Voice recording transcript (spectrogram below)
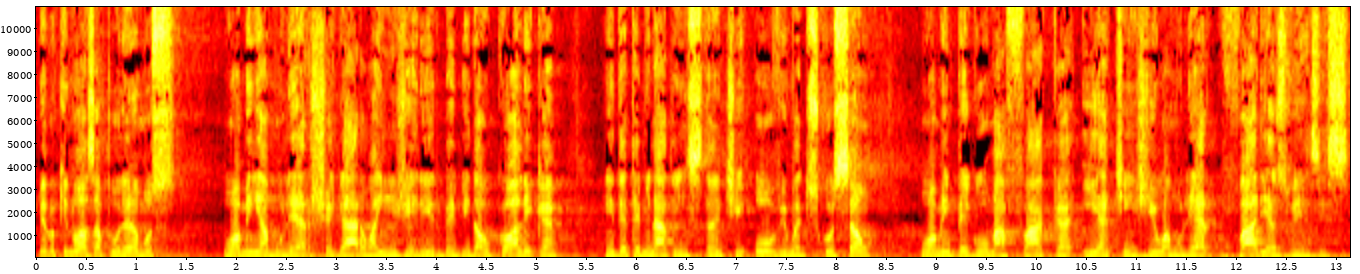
Pelo que nós apuramos, o homem e a mulher chegaram a ingerir bebida alcoólica. Em determinado instante houve uma discussão. O homem pegou uma faca e atingiu a mulher várias vezes.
